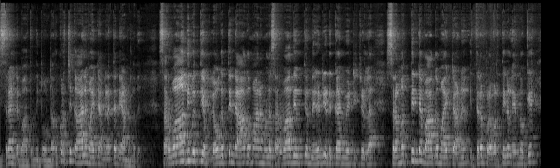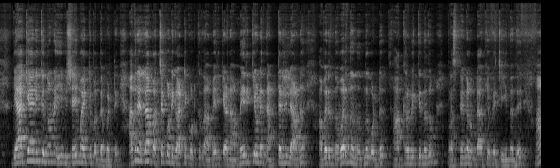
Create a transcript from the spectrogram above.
ഇസ്രായേലിന്റെ ഭാഗത്തുനിന്ന് ഇപ്പോൾ ഉണ്ടാകുന്നത്. കുറച്ച് കാലമായിട്ട് അങ്ങനെ തന്നെയാണുള്ളത്. സർവാധിപത്യം ലോകത്തിന്റെ ആകമാനമുള്ള സർവാധിപത്യം നേടിയെടുക്കാൻ വേണ്ടിയിട്ടുള്ള ശ്രമത്തിന്റെ ഭാഗമായിട്ടാണ് ഇത്തരം പ്രവർത്തികൾ എന്നൊക്കെ വ്യാഖ്യാനിക്കുന്നുണ്ട് ഈ വിഷയമായിട്ട് ബന്ധപ്പെട്ട്. അതിനെല്ലാം പച്ചക്കൊടി കാട്ടിക്കൊടുക്കുന്ന അമേരിക്കയാണ്. അമേരിക്കയുടെ നട്ടലിലാണ് അവർ നിവർന്ന് നിന്നുകൊണ്ട് ആക്രമിക്കുന്നതും പ്രശ്നങ്ങൾ ഉണ്ടാക്കിയൊക്കെ ചെയ്യുന്നത്. ആ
